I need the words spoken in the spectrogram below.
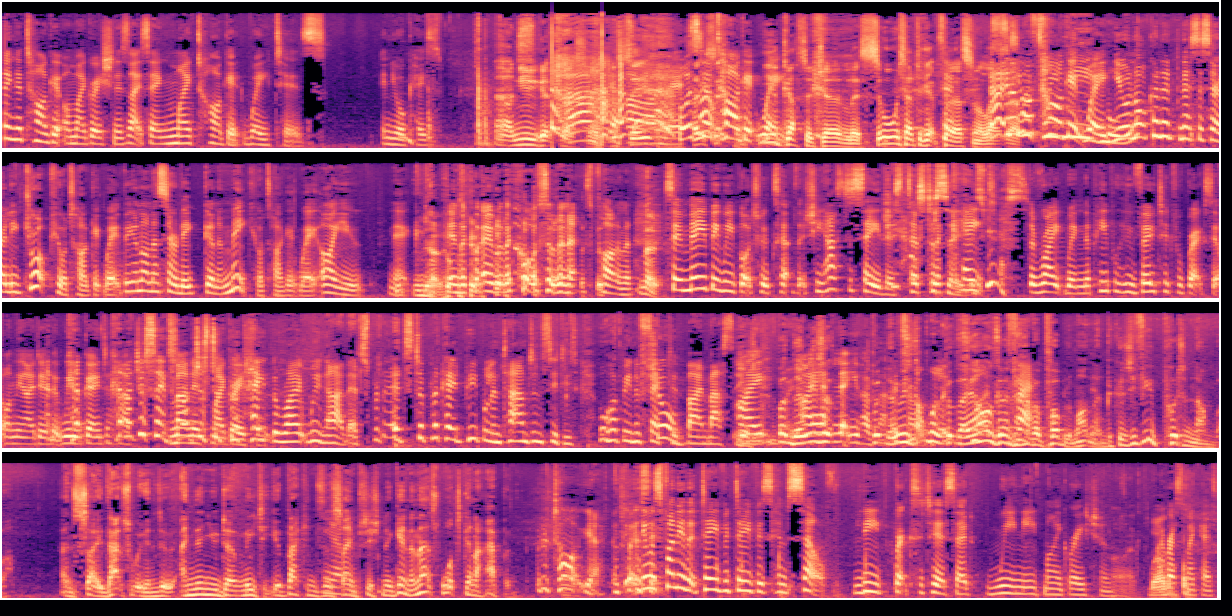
Having a target on migration is like saying my target weight is, in your case. Oh, I knew you'd get personal. you see? What's That's your it. target weight? You gutter journalists always have to get personal like That is that. your target weight. more- You're not going to necessarily drop your target weight, but you're not necessarily going to make your target weight, are you, Nick? No. In the, over the course of the next Parliament. No. So maybe we've got to accept that she has to say this to to placate this, yes. the right wing, the people who voted for Brexit on the idea that we can, were going to can have I just say it's not just to migration. placate the right wing either. It's, it's to placate people in towns and cities who have been affected Sure. by mass I- immigration. But there I is have a- let you have but that. there It's is- not- well, but they are going to have a problem, aren't they? Because if you put a number and say that's what we're going to do, and then you don't meet it, you're back into the Yeah. same position again, and that's what's going to happen. But it all, yeah. But it was funny that David Davis himself, lead Brexiteer, said, we need migration. well- I rest my case.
